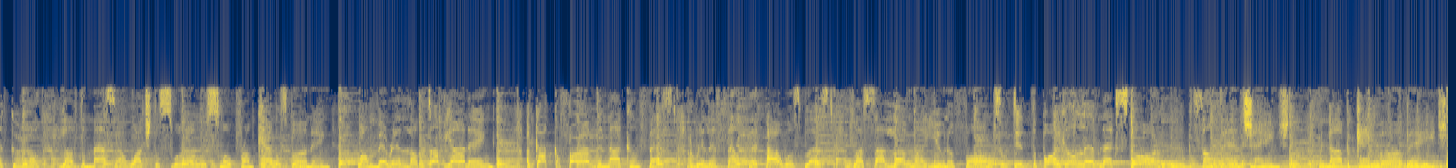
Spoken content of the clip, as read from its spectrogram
Catholic girl. Love the mass, I watch the swirl of smoke from candles burning. While Mary looked up yearning. I got confirmed and I confessed. I really felt that I was blessed. Plus I love my uniform. So did the boy who lived next door. But something changed when I became of age.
